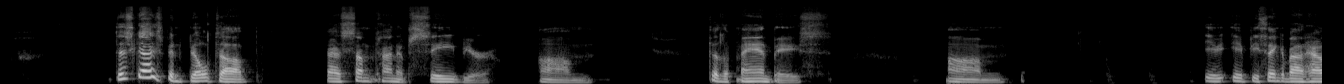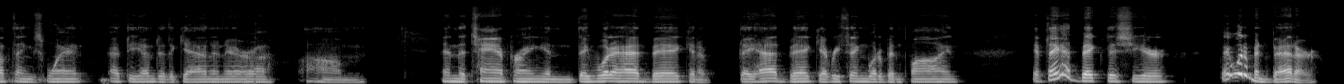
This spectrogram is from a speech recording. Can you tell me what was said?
This guy's been built up as some kind of savior um, to the fan base. Um, if, you think about how things went at the end of the Gannon era, um, and the tampering, and they would have had Vic, and if they had Vic, everything would have been fine. If they had Vic this year, they would have been better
